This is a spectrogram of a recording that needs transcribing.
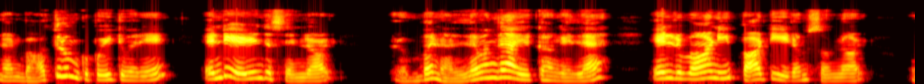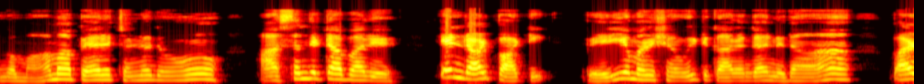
நான் பாத்ரூமுக்கு போயிட்டு வரேன். என்று எழுந்து சென்றாள். ரொம்ப நல்லவங்களா இருக்காங்கல்ல என்று வாணி பாட்டியிடம் சொன்னாள். உங்க மாமா பேரை சொன்னதும் அசந்துட்டா பாரு என்றாள் பாட்டி. பெரிய மனுஷன் வீட்டுக்காரங்கன்னு தான் பழ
